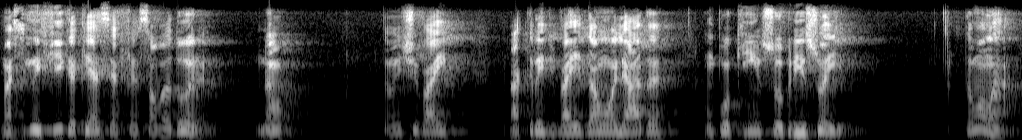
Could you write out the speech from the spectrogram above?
mas significa que essa é a fé salvadora? Não. Então a gente vai, vai dar uma olhada um pouquinho sobre isso aí. Então vamos lá.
